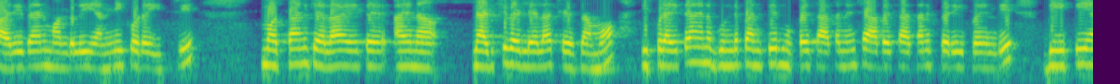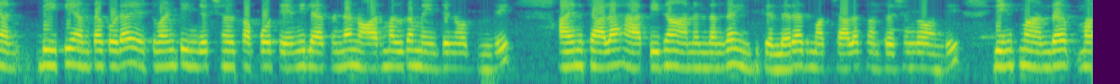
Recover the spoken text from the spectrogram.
ఖరీదైన మందులు ఇవన్నీ కూడా ఇచ్చి మొత్తానికి ఎలా అయితే ఆయన నడిచి వెళ్ళేలా చేశాము. ఇప్పుడైతే ఆయన గుండె పనితీరు ముప్పై శాతం నుంచి యాభై శాతానికి పెరిగిపోయింది. బీపీ బీపీ అంతా కూడా ఎటువంటి ఇంజెక్షన్ సపోర్ట్ ఏమీ లేకుండా నార్మల్గా మెయింటైన్ అవుతుంది. ఆయన చాలా హ్యాపీగా ఆనందంగా ఇంటికి వెళ్ళారు. అది మాకు చాలా సంతోషంగా ఉంది. దీనికి మా అందరు మా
